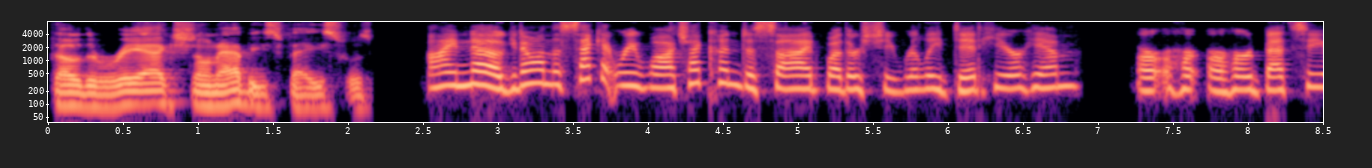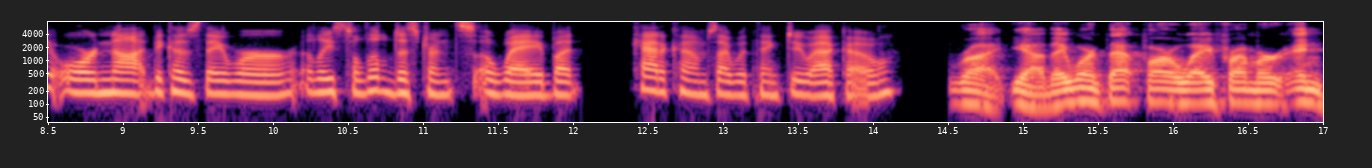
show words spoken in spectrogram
Though the reaction on Abby's face was I know. You know, on the second rewatch, I couldn't decide whether she really did hear him or, or, heard Betsy or not because they were at least a little distance away. But catacombs, I would think, do echo. right. Yeah, they weren't that far away from her, and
